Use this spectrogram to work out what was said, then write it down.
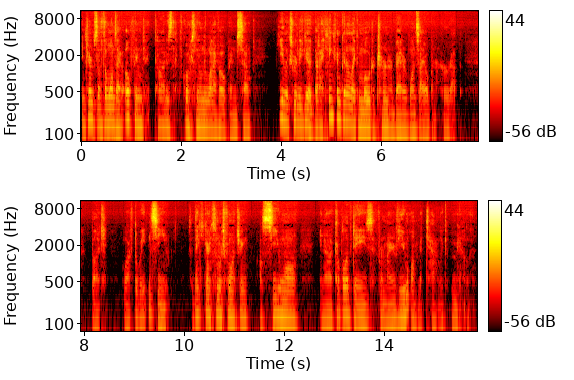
in terms of the ones I've opened, Todd is of course the only one I've opened, so he looks really good. But I think I'm to like Motor Turner better once I open her up. But we'll have to wait and see. So thank you guys so much for watching. I'll see you all in a couple of days for my review on Metallic Maryland.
